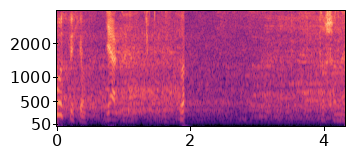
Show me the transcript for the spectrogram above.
Успіхів! Дякую. То, що не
